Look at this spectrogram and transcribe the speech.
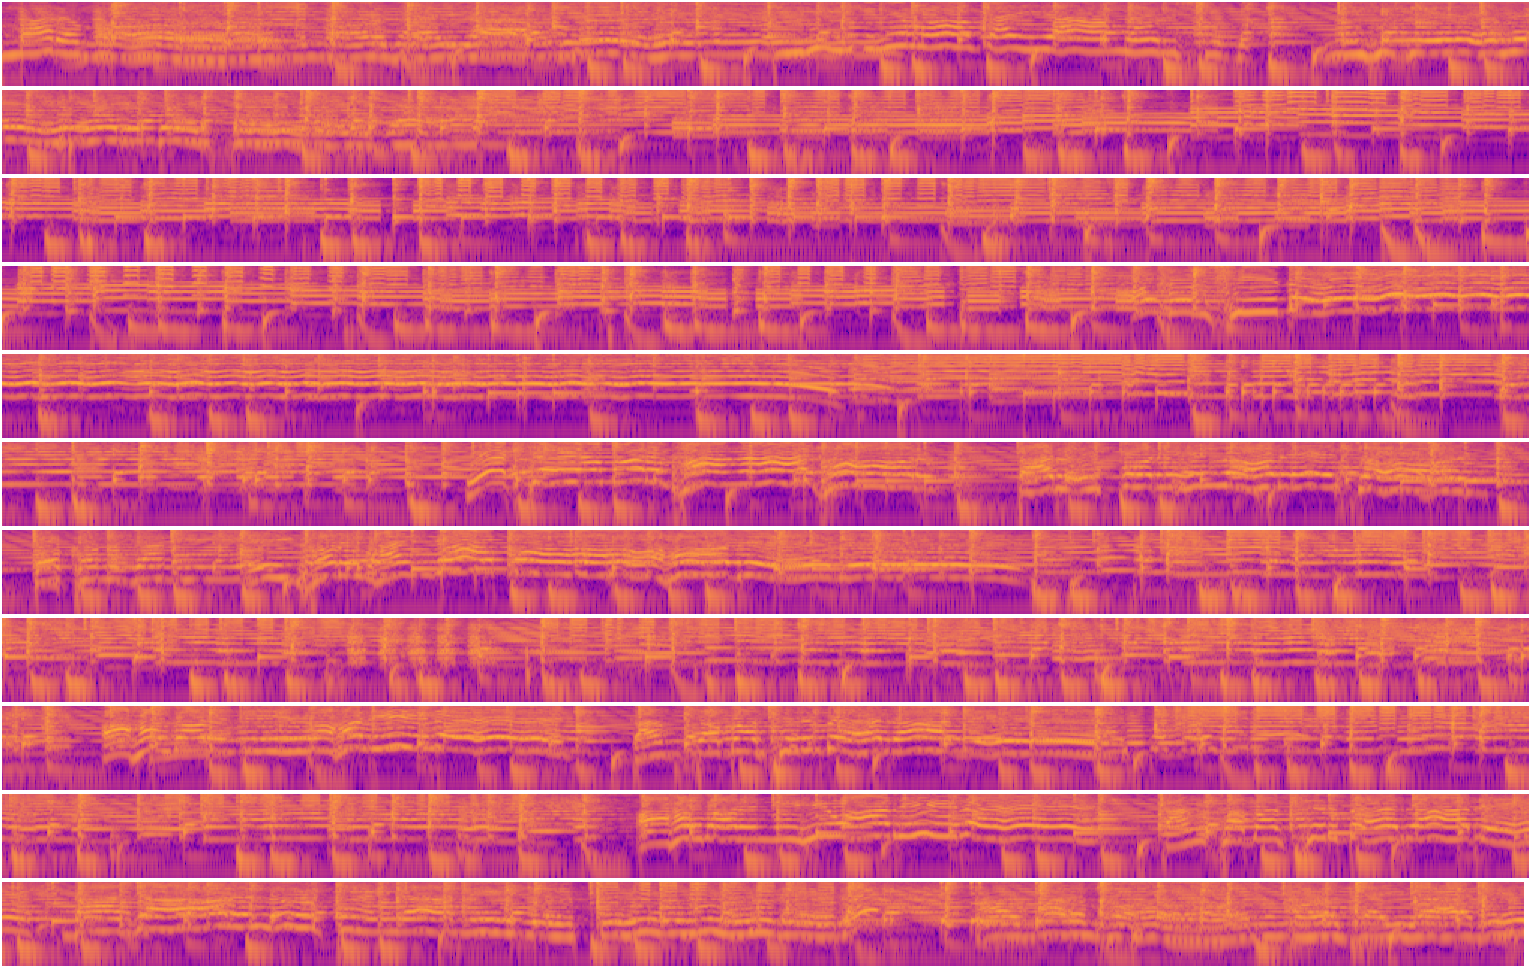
মন মজাইয়া মজাইয়া মুর্শিদ নিজে দেশে তার উপরে লড়ে জানি এই ঘর ভাঙ্গা পড়ে রে। আহবার নিওয়ারি রে কাঁচা বাসের বাসের বেড়া রে বাজার লুটিয়া নিল চুরে রে। আমার মন মজাইয়া রে।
